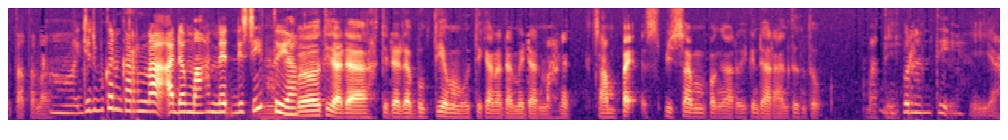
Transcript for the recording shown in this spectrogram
kita tenang. Oh, jadi bukan karena ada magnet di situ ya? Be- tidak ada tidak ada bukti yang membuktikan ada medan magnet sampai bisa mempengaruhi kendaraan itu untuk mati. Berhenti. Iya.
